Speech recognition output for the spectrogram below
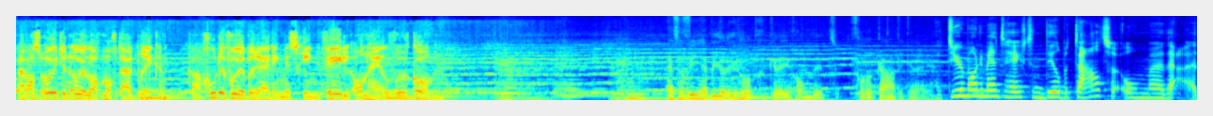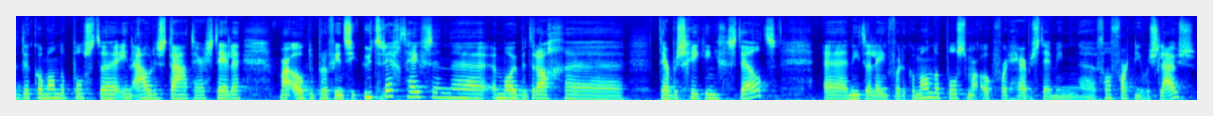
Maar als ooit een oorlog mocht uitbreken, kan goede voorbereiding misschien veel onheil voorkomen. En van wie hebben jullie hulp gekregen om dit voor elkaar te krijgen? Het Natuurmonument heeft een deel betaald om uh, de, de commandoposten in oude staat te herstellen. Maar ook de provincie Utrecht heeft een, uh, een mooi bedrag uh, ter beschikking gesteld. niet alleen voor de commandopost, maar ook voor de herbestemming van Fort Nieuwersluis.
